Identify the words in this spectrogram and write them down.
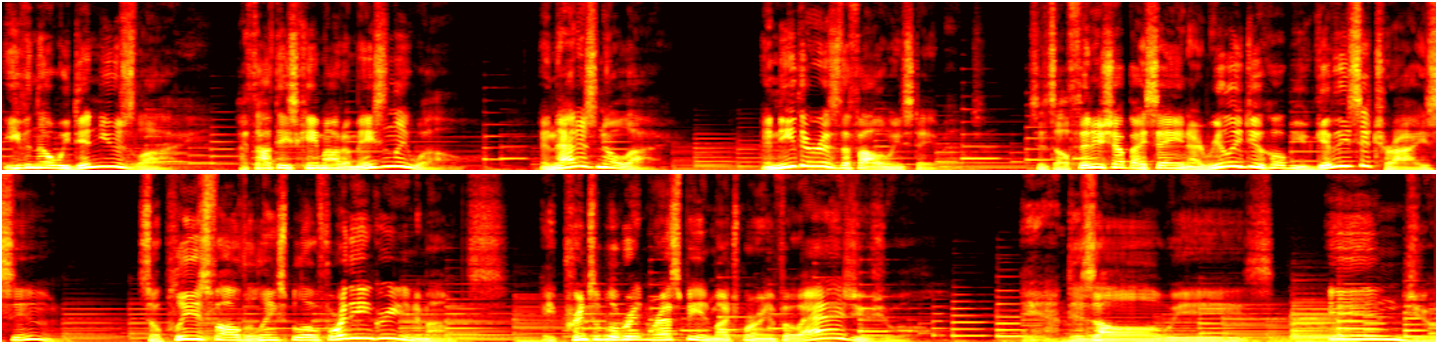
Even though we didn't use lye, I thought these came out amazingly well. And that is no lie. And neither is the following statement, since I'll finish up by saying I really do hope you give these a try soon. So please follow the links below for the ingredient amounts a printable written recipe, and much more info as usual. And as always, enjoy.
